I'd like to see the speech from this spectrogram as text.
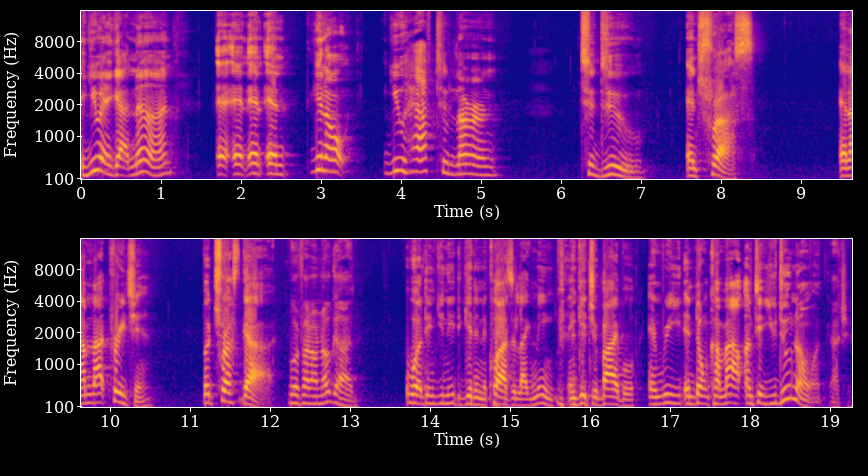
and you ain't got none. And and, and you know, you have to learn to do and trust. And I'm not preaching, but trust God. What if I don't know God? Well, then you need to get in the closet like me and get your Bible and read and don't come out until you do know Him. Got you.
